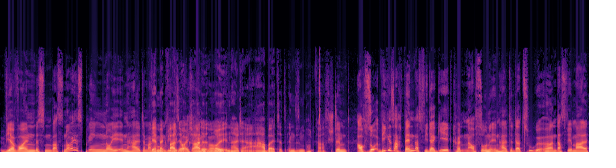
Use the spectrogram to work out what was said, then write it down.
Wir wollen ein bisschen was Neues bringen, neue Inhalte, mal Wir haben ja gucken, wie quasi die bei auch gerade neue Inhalte erarbeitet in diesem Podcast. Stimmt. Auch so, wie gesagt, wenn das wieder geht, könnten auch so eine Inhalte dazugehören, dass wir mal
